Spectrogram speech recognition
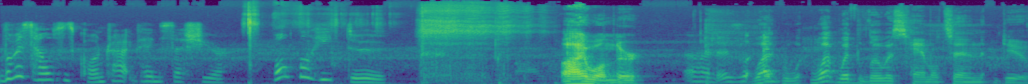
Lewis Hamilton's contract ends this year. What will he do? I wonder. And it was li- What and- what would Lewis Hamilton do?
